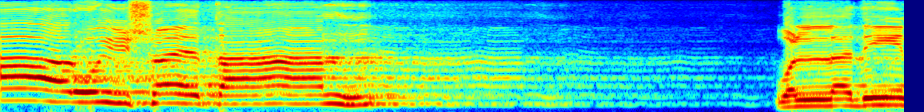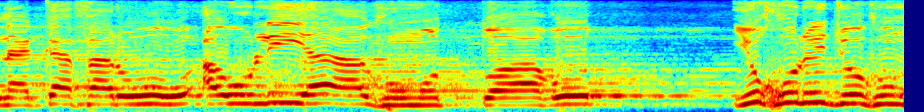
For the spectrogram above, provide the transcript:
আর ওই শয়তান والذين كفروا أولياهم الطاغوت يخرجهم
